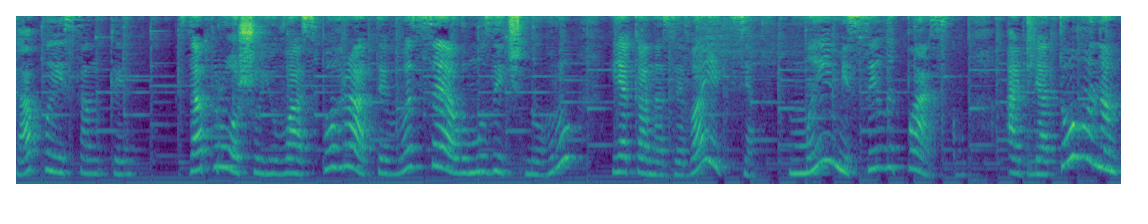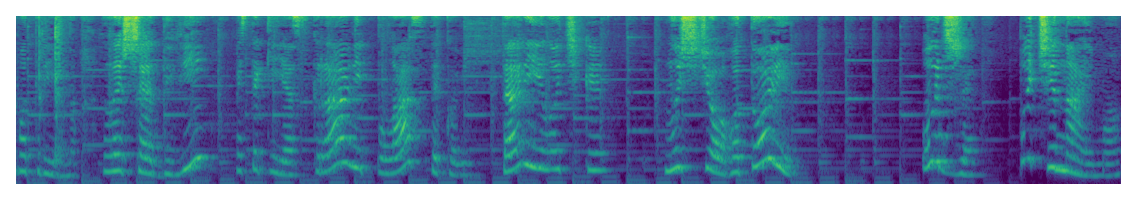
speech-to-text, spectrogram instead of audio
та писанки. Запрошую вас пограти в веселу музичну гру, яка називається Ми місили Паску. А для того нам потрібно лише дві ось такі яскраві пластикові тарілочки. Ну що, готові? Отже, починаємо.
